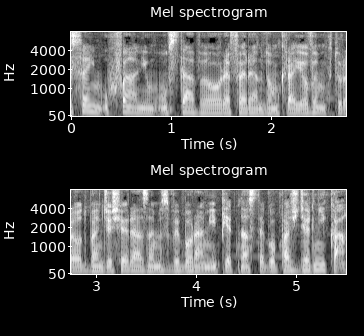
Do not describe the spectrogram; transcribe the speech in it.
Sejm uchwalił ustawę o referendum krajowym, które odbędzie się razem z wyborami 15 października.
